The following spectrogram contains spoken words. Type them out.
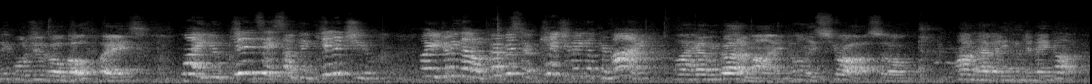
People do go both ways. Why, you did say something, didn't you? Are you doing that on purpose, or can't you make up your mind? Well, I haven't got a mind, only straw, so I don't have anything to make up.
